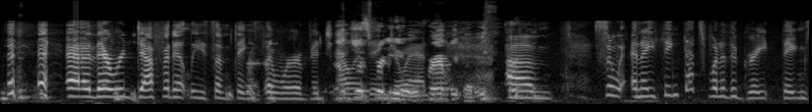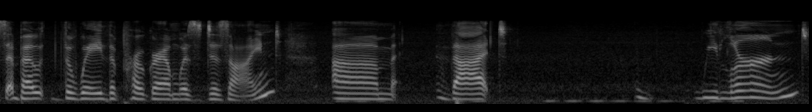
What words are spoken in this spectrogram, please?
There, there were definitely some things that were a bit challenging. Not just for you, Joanne. for everybody. um, so, and I think that's one of the great things about the way the program was designed. Um, that we learned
